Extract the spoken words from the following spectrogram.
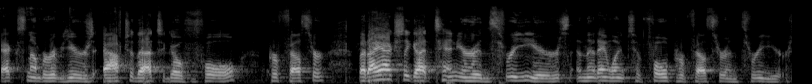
X number of years after that to go full professor. But I actually got tenure in three years and then I went to full professor in three years.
